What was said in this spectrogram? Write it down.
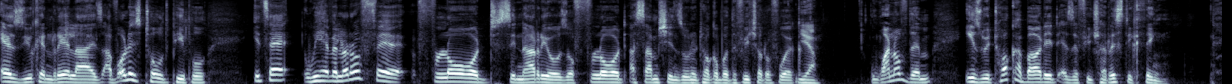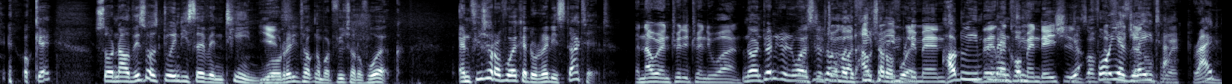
as you can realize, I've always told people. It's a we have a lot of uh, flawed scenarios or flawed assumptions when we talk about the future of work. yeah. One of them is we talk about it as a futuristic thing. okay? So now this was 2017. Yes. We're already talking about future of work. And future of work had already started. And now we're in 2021. No, in 2021, We're still still talking about, about how to implement How do we the implement recommendations of the four years future of later, work. right? Mm.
